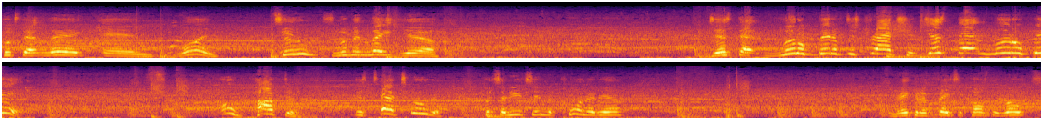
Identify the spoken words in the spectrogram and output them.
Hooks that leg and one, two. It's a little bit late, yeah. Just that little bit of distraction. Just that little bit. Oh, popped her. Just tattooed her. Puts her in the corner there. Raking her face across the ropes.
